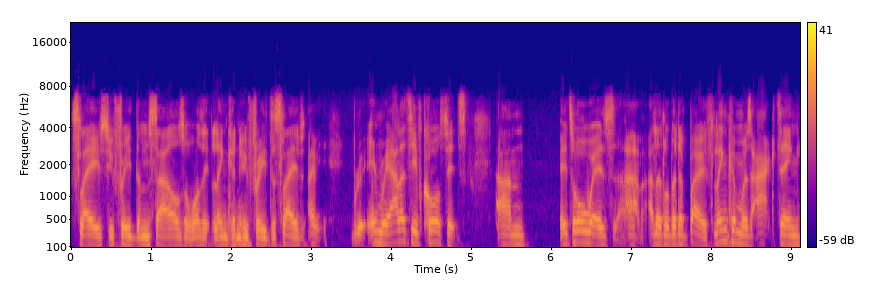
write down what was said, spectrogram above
slaves who freed themselves, or was it Lincoln who freed the slaves? I mean, in reality, of course, it's um, it's always uh, a little bit of both. Lincoln was acting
